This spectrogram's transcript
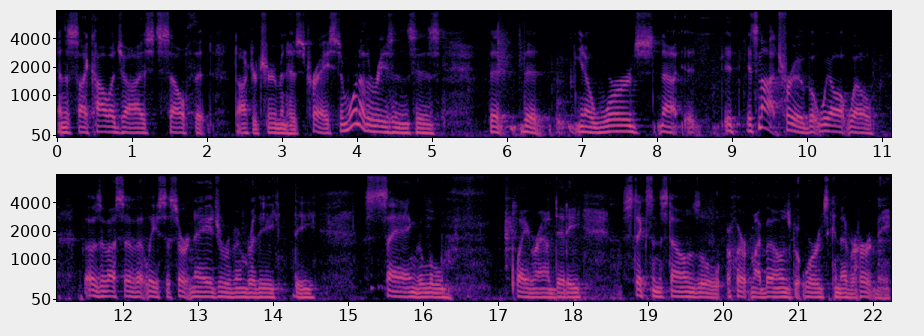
and the psychologized self that Dr. Trueman has traced. And one of the reasons is that that you know words. Now, it, it, it's not true, but we all well, those of us of at least a certain age remember the the saying the little playground ditty sticks and stones will hurt my bones but words can never hurt me.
